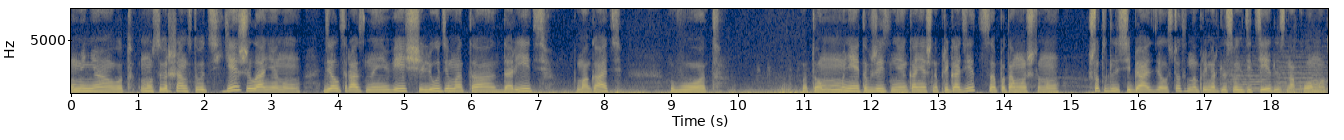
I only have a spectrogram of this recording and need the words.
У меня вот, ну, совершенствовать есть желание, ну, делать разные вещи, людям это дарить, помогать. Вот. Потом, мне это в жизни, конечно, пригодится, потому что, ну, что-то для себя сделать, что-то, например, для своих детей, для знакомых.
